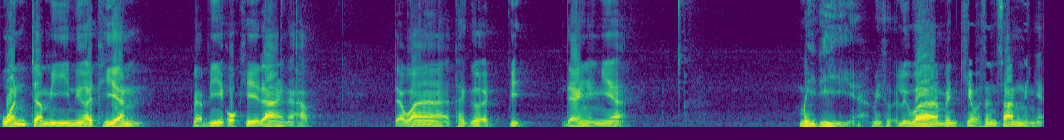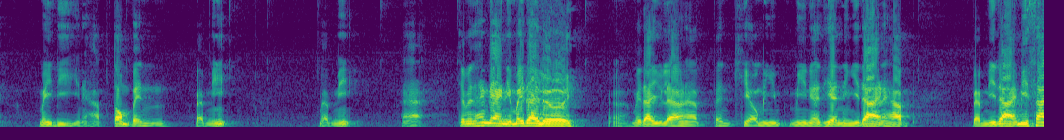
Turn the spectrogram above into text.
ควรจะมีเนื้อเทียนแบบนี้โอเคได้นะครับ แต่ว่าถ้าเกิดปิดแดงอย่างเงี้ย ไม่ดีไม่สวยหรือว่าเป็นเขียวสั้น ๆ อย่างเงี้ยไม่ดีนะครับ ต้องเป็นแบบนี้แบบนี้นะฮะจะเป็นแท่งแดงนี่ไม่ได้เลยเออไม่ได้อยู่แล้วนะครับ เป็นเขียวมีมีเนื้อเทียนอย่างนี้ได้นะครับ แบบนี้ได้มีไส้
